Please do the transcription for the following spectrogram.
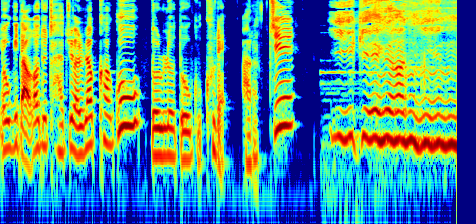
여기 나가도 자주 연락하고 놀러도 오고 그래. 알았지? 이게 아닌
